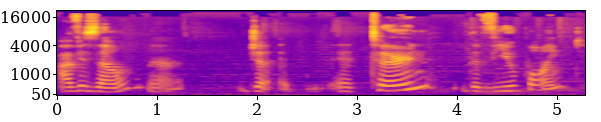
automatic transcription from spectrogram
a visão, né? É, turn the viewpoint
